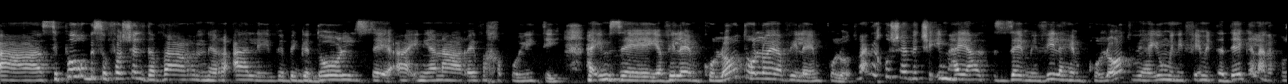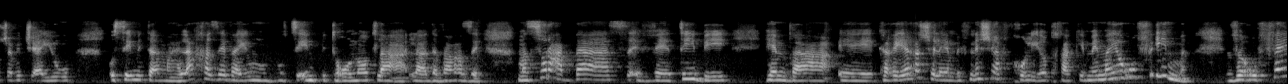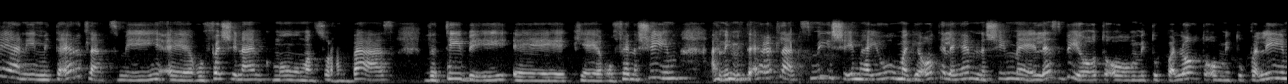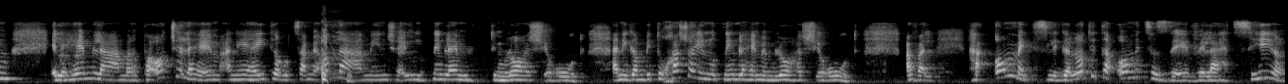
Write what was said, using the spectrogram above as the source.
הסיפור בסופו של דבר נראה לי, ובגדול זה העניין הרווח הפוליטי. האם זה יביא להם קולות או לא יביא להם קולות? ואני חושבת שאם היה זה מביא להם קולות והיו מניפים את הדגל, אני חושבת שהיו עושים את המהלך הזה והיו מוצאים פתרונות לדבר הזה. מנסור עבאס וטיבי הם בקריירה שלהם, לפני שהפכו להיות ח"כים, הם היו רופאים. ורופא, אני מתארת לעצמי, רופא שיניים כמו מנסור עבאס, וטיבי אה, כרופא נשים, אני מתארת לעצמי שאם היו מגיעות אליהם נשים אה, לסביות או מטופלות או מטופלים אליהם למרפאות שלהם, אני הייתי רוצה מאוד להאמין שהיו נותנים להם את מלוא השירות. אני גם בטוחה שהיו נותנים להם מלוא השירות. אבל האומץ, לגלות את האומץ הזה ולהצהיר,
